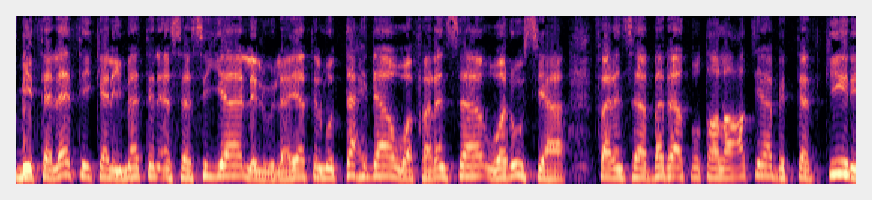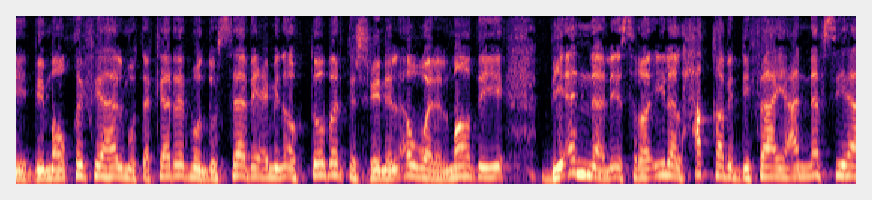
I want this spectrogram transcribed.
بثلاث كلمات أساسية للولايات المتحدة وفرنسا وروسيا. فرنسا بدأت مطالعتها بالتذكير بموقفها المتكرر منذ السابع من أكتوبر تشرين الأول الماضي بأن لإسرائيل الحق بالدفاع عن نفسها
